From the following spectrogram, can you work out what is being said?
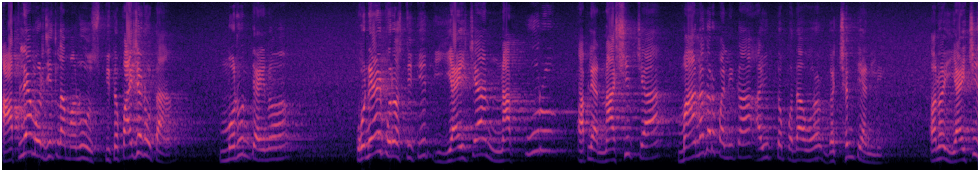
आपल्या मर्जीतला माणूस तिथं पाहिजे नव्हता. म्हणून त्यानं कोण्याही परिस्थितीत यायच्या नागपूर आपल्या नाशिकच्या महानगरपालिका आयुक्त पदावर गच्छंती आणली. आणि यायची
